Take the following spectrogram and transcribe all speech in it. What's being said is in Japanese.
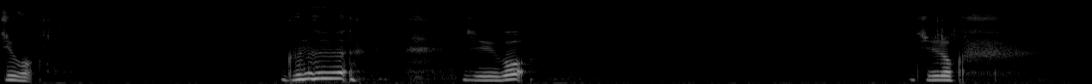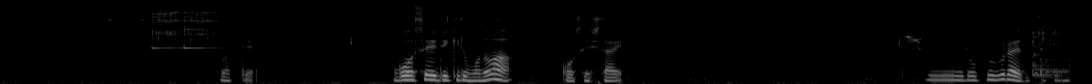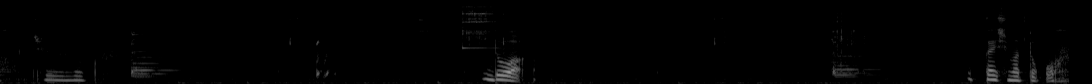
15。ぐぬぬ。15。16。ちょっと待って。合成できるものは合成したい。16ぐらいだったっけ今。16。ドア。一回閉まっとこう。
